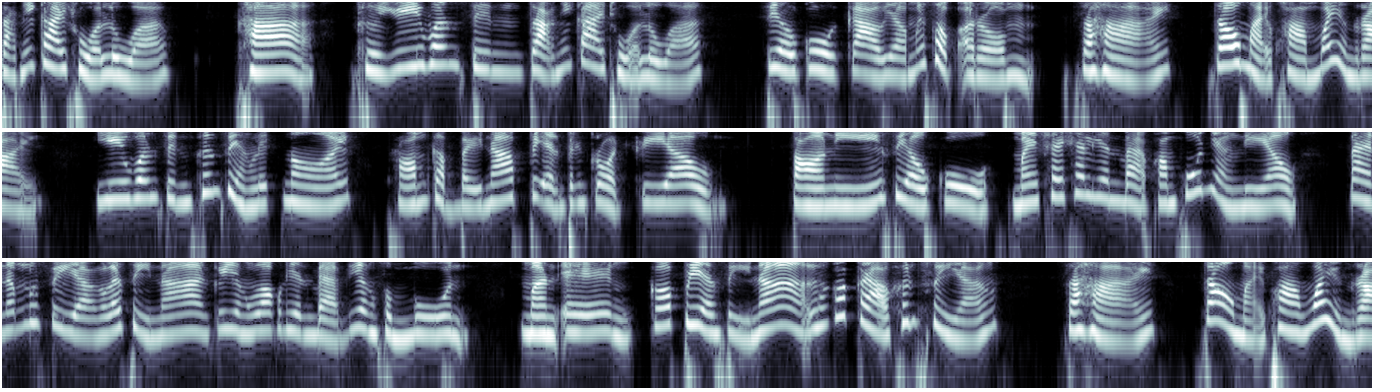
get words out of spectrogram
จากนิกายถั่วหลัวข้าคือยี่วินซินจากนิกายถั่วหลัว เสี่ยวกูกล่าวอย่างไม่สบอารมณ์ สหาย เจ้าหมายความว่าอย่างไร ยี่วินซินขึ้นเสียงเล็กน้อย พร้อมกับใบหน้าเปลี่ยนเป็นโกรธเกรียว ตอนนี้เสี่ยวกูไม่ใช่แค่เรียนแบบคำพูดอย่างเดียว แต่น้ำเสียงและสีหน้าก็ยังลอกเลียนแบบได้อย่างสมบูรณ์ มันเองก็เปลี่ยนสีหน้าแล้วก็กล่าวขึ้นเสียง สหายเจ้าหมายความว่าอย่างไร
